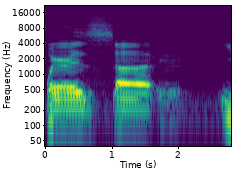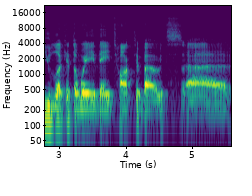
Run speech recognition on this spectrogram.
Whereas, uh, you look at the way they talked about uh,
